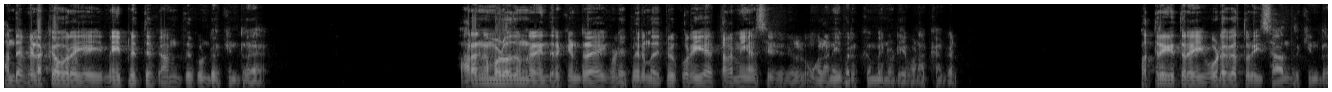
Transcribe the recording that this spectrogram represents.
அந்த விளக்க உரையை மெய்ப்பித்து காமித்து கொண்டிருக்கின்ற அரங்கம் முழுவதும் நிறைந்திருக்கின்ற எங்களுடைய பெருமதிப்பிற்குரிய தலைமை ஆசிரியர்கள் உங்கள் அனைவருக்கும் என்னுடைய வணக்கங்கள். பத்திரிகைத்துறை ஊடகத்துறை சார்ந்திருக்கின்ற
